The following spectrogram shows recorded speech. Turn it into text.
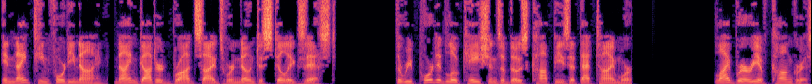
In 1949, nine Goddard broadsides were known to still exist. The reported locations of those copies at that time were Library of Congress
